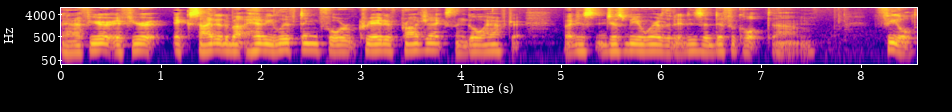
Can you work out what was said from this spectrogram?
And if you're if you're excited about heavy lifting for creative projects, then go after it. But just just be aware that it is a difficult um, field.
